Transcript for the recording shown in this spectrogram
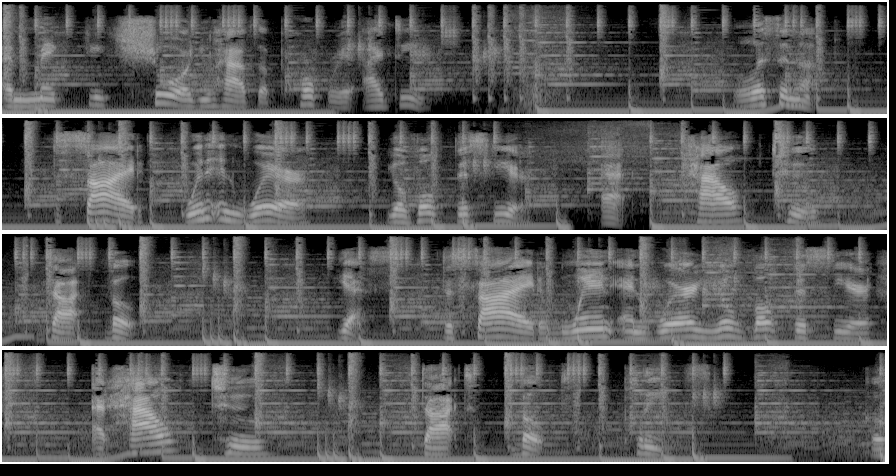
and making sure you have the appropriate ID. Listen up. Decide when and where you'll vote this year at howto.vote. Yes, decide when and where you'll vote this year at howto.vote. Please go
